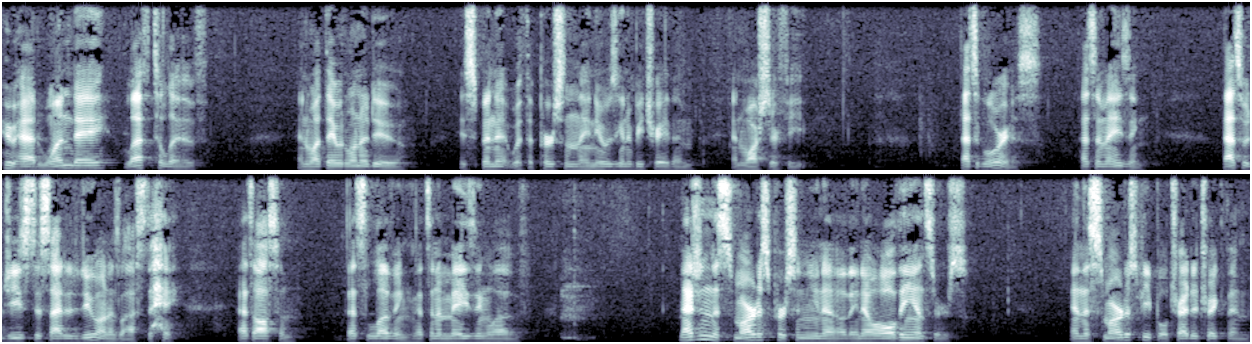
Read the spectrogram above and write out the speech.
who had one day left to live, and what they would want to do is spend it with the person they knew was going to betray them and wash their feet? That's glorious. That's amazing. That's what Jesus decided to do on his last day. That's awesome. That's loving. That's an amazing love. Imagine the smartest person you know. They know all the answers. And the smartest people try to trick them.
